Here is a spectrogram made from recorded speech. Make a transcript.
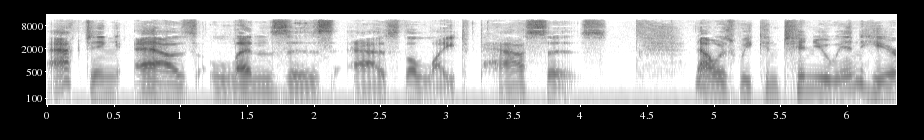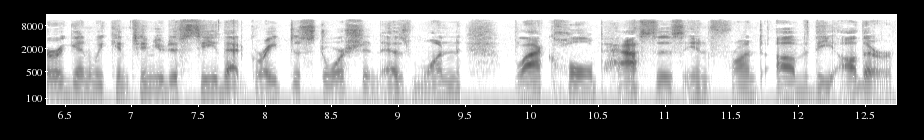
acting as lenses as the light passes. Now as we continue in here again we continue to see that great distortion as one black hole passes in front of the other.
